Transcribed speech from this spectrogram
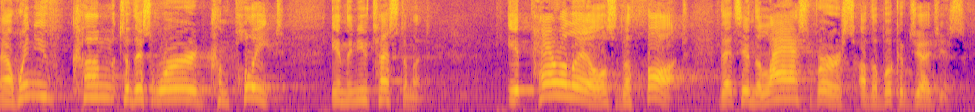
Now, when you've come to this word complete in the New Testament, it parallels the thought that's in the last verse of the book of Judges.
